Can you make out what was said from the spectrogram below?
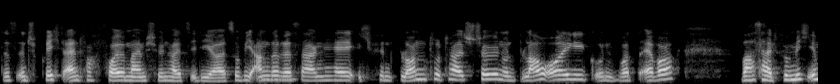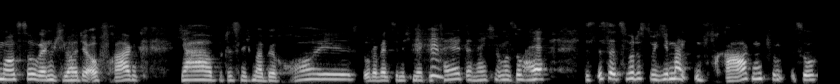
das entspricht einfach voll meinem Schönheitsideal. So wie andere mhm. sagen, hey, ich finde blond total schön und blauäugig und whatever, war es halt für mich immer so, wenn mich Leute auch fragen, ja, ob du das nicht mal bereust oder wenn es dir nicht mehr gefällt, dann denke ich immer so, hä, das ist, als würdest du jemanden fragen, für, so,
